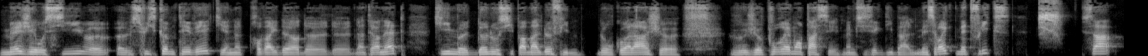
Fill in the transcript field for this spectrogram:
mais j'ai aussi Swisscom TV, qui est notre provider d'Internet, qui me donne aussi pas mal de films. Donc voilà, je, je pourrais m'en passer, même si c'est que 10 balles. Mais c'est vrai que Netflix, ça,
